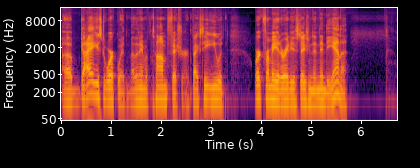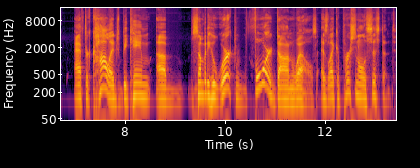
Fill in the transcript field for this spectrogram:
a guy I used to work with by the name of Tom Fisher. In fact, he, he would work for me at a radio station in Indiana. After college, became uh, somebody who worked for Dawn Wells as like a personal assistant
